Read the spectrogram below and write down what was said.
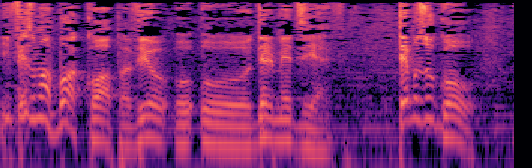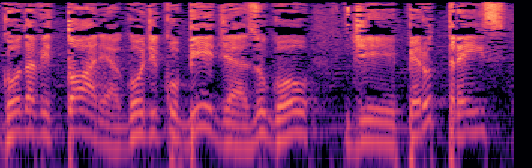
e fez uma boa Copa, viu, o, o Dermedziev. Temos o gol, gol da vitória, gol de Cubidias, o gol de Peru 3,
